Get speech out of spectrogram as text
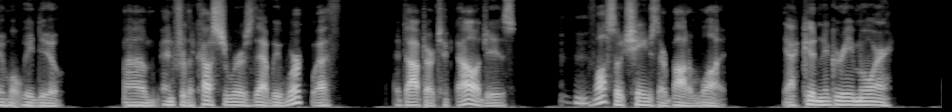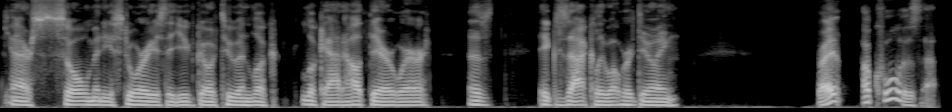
in what we do, um, and for the customers that we work with, adopt our technologies mm-hmm. have also changed their bottom line. Yeah, I couldn't agree more. Yeah. There's so many stories that you go to and look look at out there where that's exactly what we're doing. Right? How cool is that?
